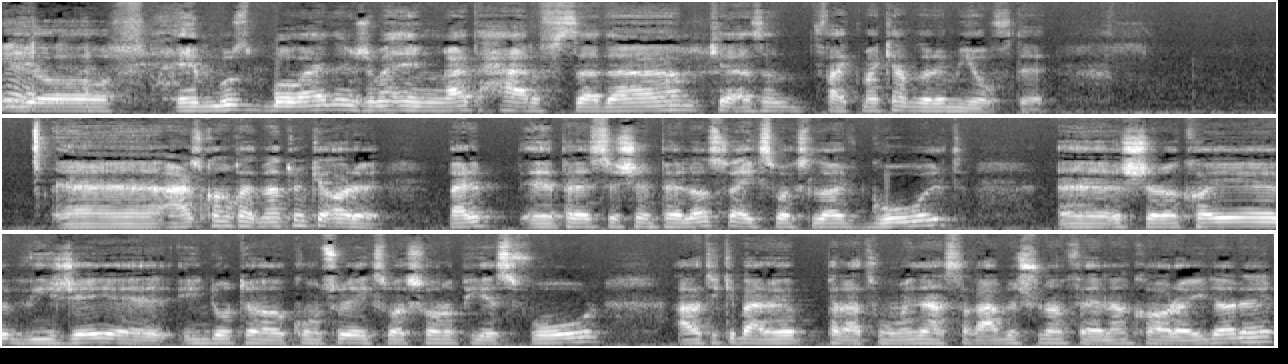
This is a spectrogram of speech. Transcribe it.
یا امروز باور نمیشه من انقدر حرف زدم که اصلا فکم داره میفته عرض کنم خدمتتون که آره برای PlayStation Plus و Xbox Live Gold اشتراک های ویژه این دوتا کنسول Xbox و PS 4 البته که برای پلتفرم‌های نسل قبلشون هم فعلا کارایی داره.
